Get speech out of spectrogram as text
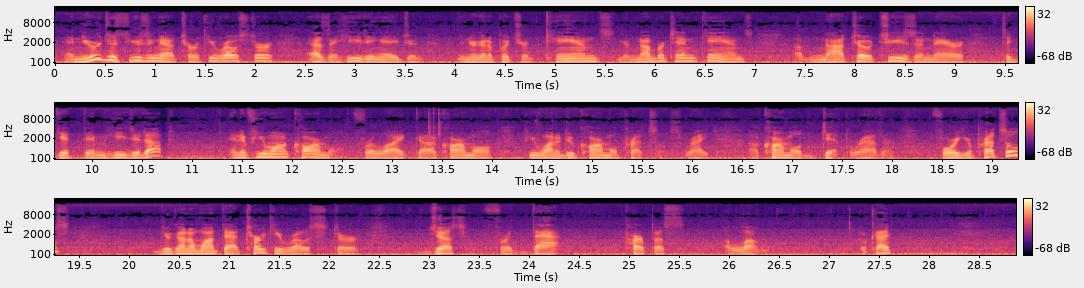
and you're just using that turkey roaster as a heating agent and you're going to put your cans, your number 10 cans of nacho cheese in there to get them heated up. And if you want caramel, for like uh, caramel, if you want to do caramel pretzels, right? A caramel dip, rather. For your pretzels, you're going to want that turkey roaster just for that purpose alone. Okay?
